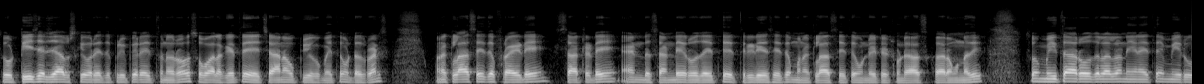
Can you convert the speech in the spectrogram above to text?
సో టీచర్ జాబ్స్కి ఎవరైతే ప్రిపేర్ అవుతున్నారో సో వాళ్ళకైతే చాలా ఉపయోగం అయితే ఉంటుంది ఫ్రెండ్స్. మన క్లాస్ అయితే ఫ్రైడే సాటర్డే అండ్ సండే రోజు అయితే త్రీ డేస్ అయితే మన క్లాస్ అయితే ఉండేటటువంటి ఆస్కారం ఉన్నది. సో మిగతా రోజులలో నేనైతే మీరు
